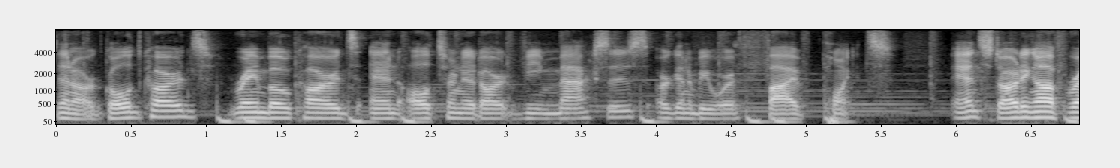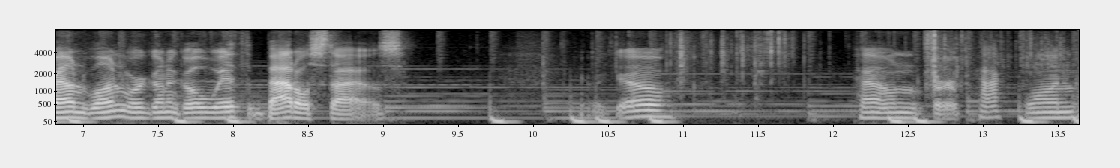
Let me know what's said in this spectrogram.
Then our gold cards, rainbow cards, and alternate art VMAXs are going to be worth 5 points. And starting off round 1, we're going to go with Battle Styles. We go. Pound for pack one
